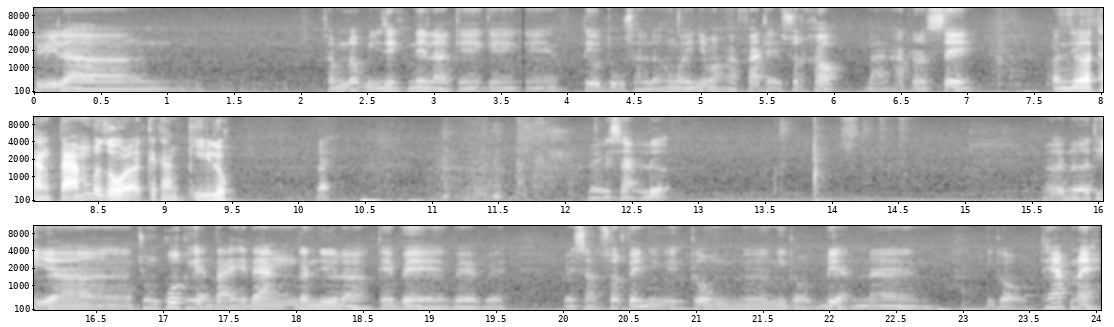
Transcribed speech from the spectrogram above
Tuy là trong nước bị dịch nên là cái, cái, cái tiêu thụ sản lượng không ấy nhưng mà Hòa Phát lại xuất khẩu bán HRC còn như là tháng 8 vừa rồi là cái tháng kỷ lục. Đấy. Về cái sản lượng Ờ, nữa thì uh, Trung Quốc hiện tại thì đang gần như là cái về về về về sản xuất về những cái công ờ, như kiểu điện à, như kiểu thép này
